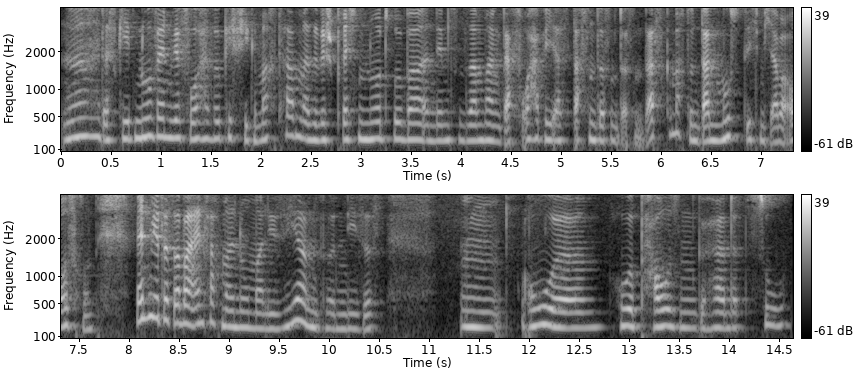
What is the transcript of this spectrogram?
ne, das geht nur, wenn wir vorher wirklich viel gemacht haben. Also wir sprechen nur drüber in dem Zusammenhang, davor habe ich erst das und das und das und das gemacht und dann musste ich mich aber ausruhen. Wenn wir das aber einfach mal normalisieren würden, dieses mh, mm, Ruhe, Ruhepausen gehören dazu,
